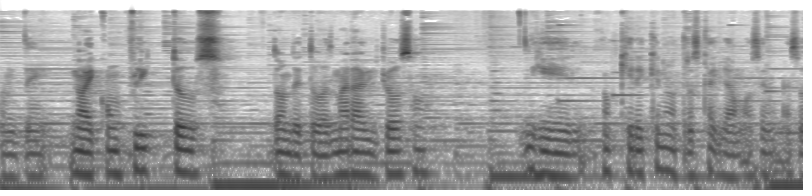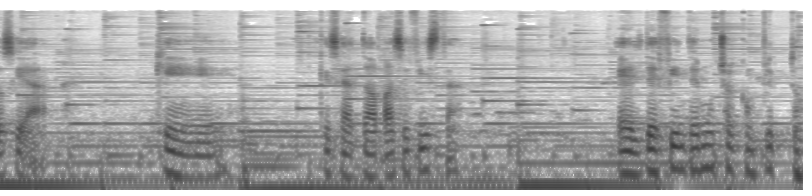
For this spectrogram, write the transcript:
donde no hay conflictos, donde todo es maravilloso y él no quiere que nosotros caigamos en una sociedad que, que sea toda pacifista. Él defiende mucho el conflicto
